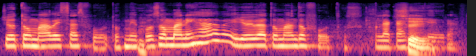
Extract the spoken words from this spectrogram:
yo tomaba esas fotos. Mi esposo manejaba y yo iba tomando fotos en la carretera. Sí.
